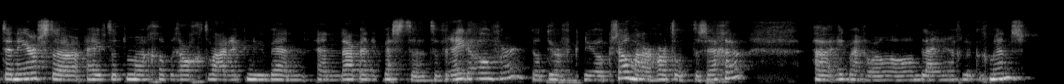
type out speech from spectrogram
ten eerste heeft het me gebracht waar ik nu ben. En daar ben ik best uh, tevreden over. Dat durf ik nu ook zomaar hardop te zeggen. Uh, ik ben gewoon wel een blij en gelukkig mens.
